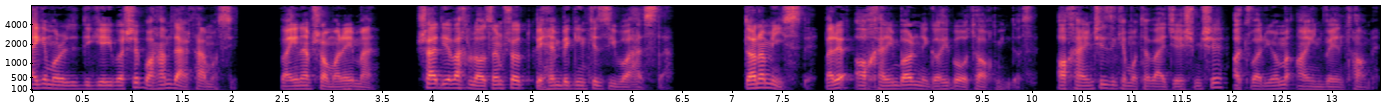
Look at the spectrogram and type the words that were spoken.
اگه مورد دیگه ای باشه با هم در تماسی. و اینم شماره من. شاید یه وقت لازم شد به هم بگین که زیبا هستم. دانا میسته. برای آخرین بار نگاهی به اتاق میندازه. آخرین چیزی که متوجهش میشه آکواریوم آین ونتامه.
